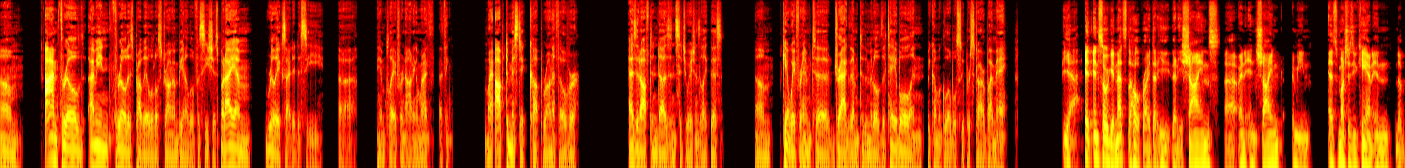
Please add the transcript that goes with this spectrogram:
Um, I'm thrilled. I mean, thrilled is probably a little strong. I'm being a little facetious, but I am really excited to see uh, him play for Nottingham. I, I think my optimistic cup runneth over, as it often does in situations like this. Um, can't wait for him to drag them to the middle of the table and become a global superstar by May. Yeah, and, and so again, that's the hope, right? That he that he shines uh, and and shine. I mean, as much as you can in the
